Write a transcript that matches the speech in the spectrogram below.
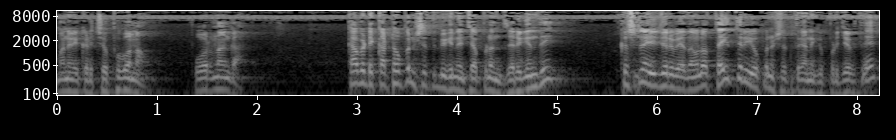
మనం ఇక్కడ చెప్పుకున్నాం పూర్ణంగా. కాబట్టి కఠోపనిషత్తు మీకు నేను చెప్పడం జరిగింది. కృష్ణ యజుర్వేదంలో తైత్రి ఉపనిషత్తు కనుక ఇప్పుడు చెబితే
